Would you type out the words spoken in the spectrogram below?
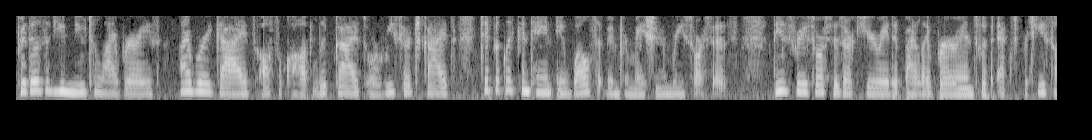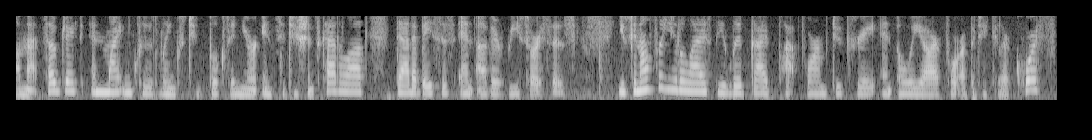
For those of you new to libraries, library guides, also called LibGuides or research guides, typically contain a wealth of information and resources. These resources are curated by librarians with expertise on that subject and might include links to books in your institution's catalog, databases, and other resources. You can also utilize the LibGuide platform to create an OER for a particular course.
